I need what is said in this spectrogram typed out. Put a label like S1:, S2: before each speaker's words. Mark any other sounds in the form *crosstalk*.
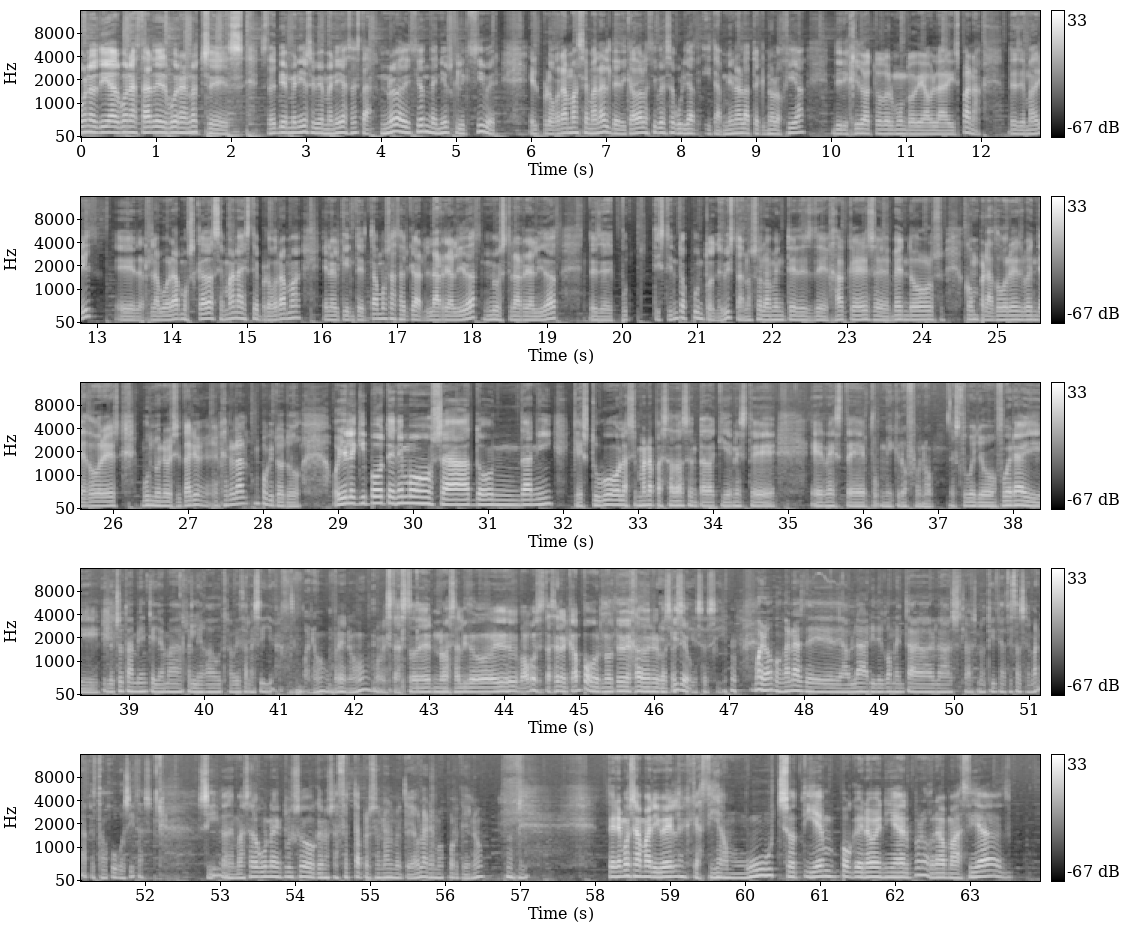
S1: Buenos días, buenas tardes, buenas noches. Estáis bienvenidos y bienvenidas a esta nueva edición de NewsClick Cyber, el programa semanal dedicado a la ciberseguridad y también a la tecnología, dirigido a todo el mundo de habla hispana. Desde Madrid, eh, elaboramos cada semana este programa en el que intentamos acercar la realidad, nuestra realidad, desde distintos puntos de vista, no solamente desde hackers, eh, vendors, compradores, vendedores, mundo universitario, en general, un poquito de todo. Hoy el equipo tenemos a don Dani, que estuvo la semana pasada sentada aquí en este en este micrófono. Estuve yo fuera y...
S2: Y lo hecho también que ya me ha relegado otra vez a la silla.
S1: Bueno, hombre, no. Estás todo, no ha salido... Eh, vamos, estás en el campo, no te he dejado en el
S2: eso
S1: banquillo.
S2: Sí, eso sí. bueno, con ganas de, hablar y de comentar las, las noticias de esta semana, que están jugositas.
S1: Sí, además alguna incluso que nos afecta personalmente. Ya hablaremos por qué, ¿no? Tenemos a Maribel, que hacía mucho tiempo que no venía al programa. Hacía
